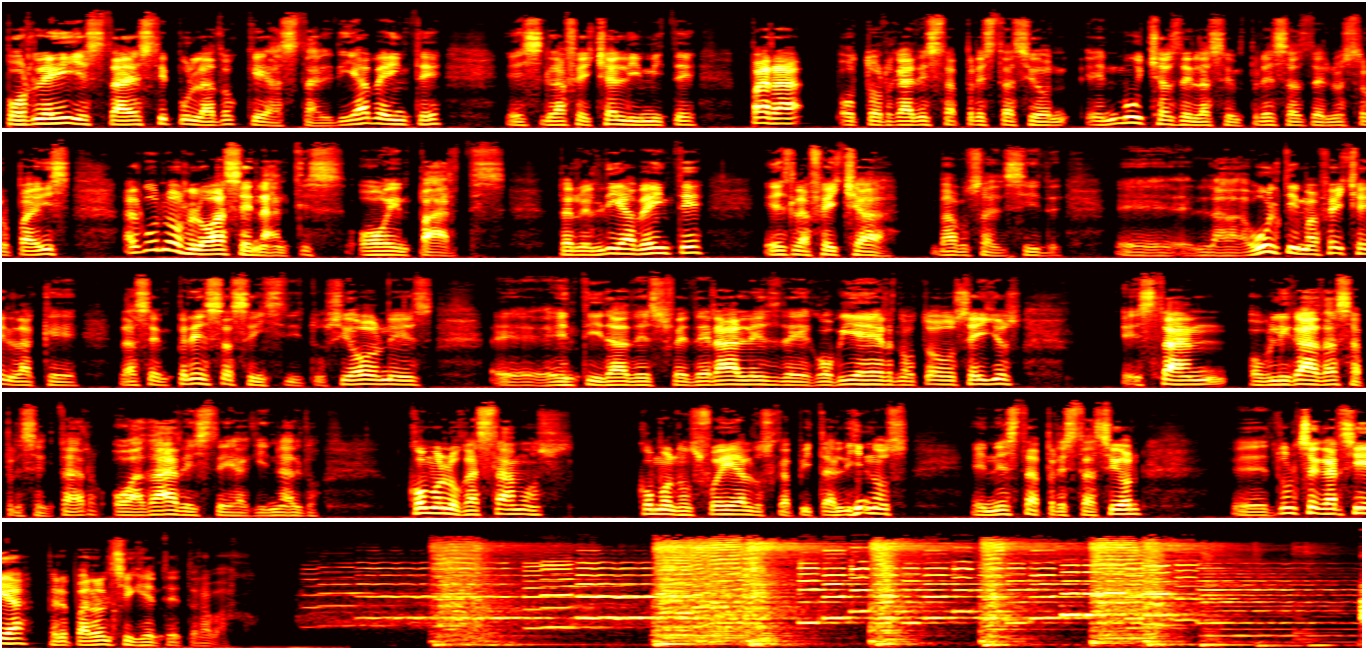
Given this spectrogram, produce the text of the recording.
Por ley está estipulado que hasta el día 20 es la fecha límite para otorgar esta prestación en muchas de las empresas de nuestro país. Algunos lo hacen antes o en partes pero el día 20 es la fecha, vamos a decir, eh, la última fecha en la que las empresas e instituciones, eh, entidades federales de gobierno, todos ellos están obligadas a presentar o a dar este aguinaldo. ¿Cómo lo gastamos? ¿Cómo nos fue a los capitalinos en esta prestación? Eh, Dulce García preparó el siguiente trabajo.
